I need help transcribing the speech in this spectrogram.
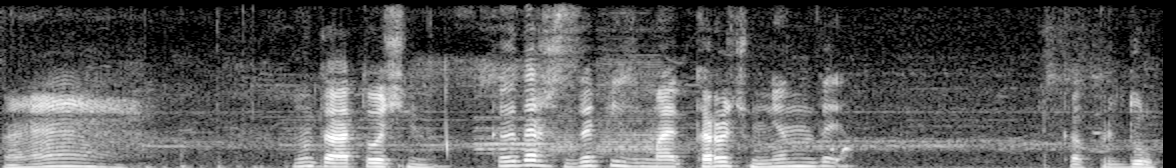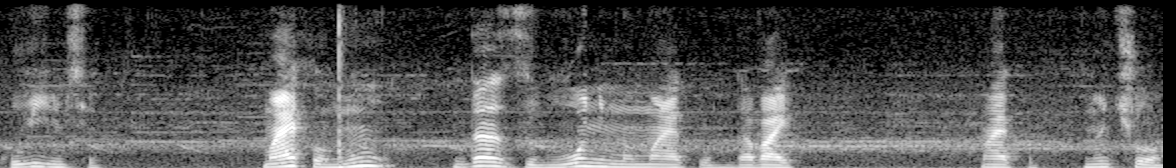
А -а -а. Ну да, точно. Когда же записывать? Короче, мне надо... Как придурку, увидимся. Майкл, ну... Да, звоним мы Майклу. Давай. Майкл, ну чё?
